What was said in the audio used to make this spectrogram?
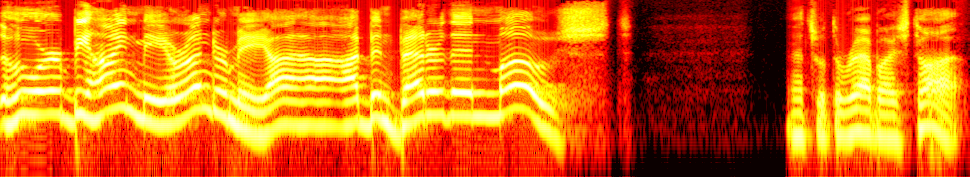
who are behind me or under me. I, I've been better than most. That's what the rabbis taught.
